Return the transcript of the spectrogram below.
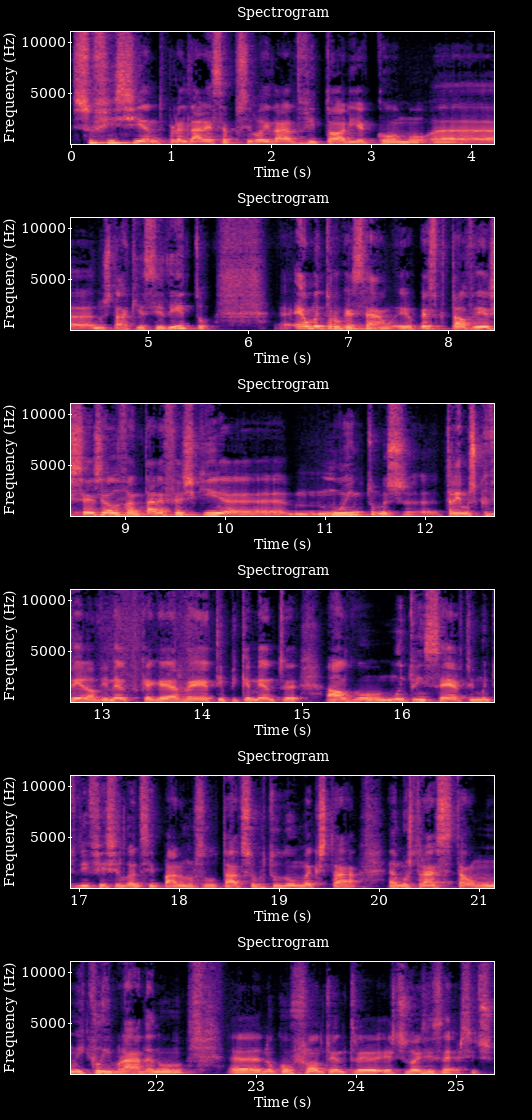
suficiente? Suficiente para lhe dar essa possibilidade de vitória, como uh, nos está aqui a ser dito, é uma interrogação. Eu penso que talvez seja levantar a fasquia uh, muito, mas uh, teremos que ver, obviamente, porque a guerra é tipicamente algo muito incerto e muito difícil de antecipar os resultados, sobretudo uma que está a mostrar-se tão equilibrada no, no confronto entre estes dois exércitos.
